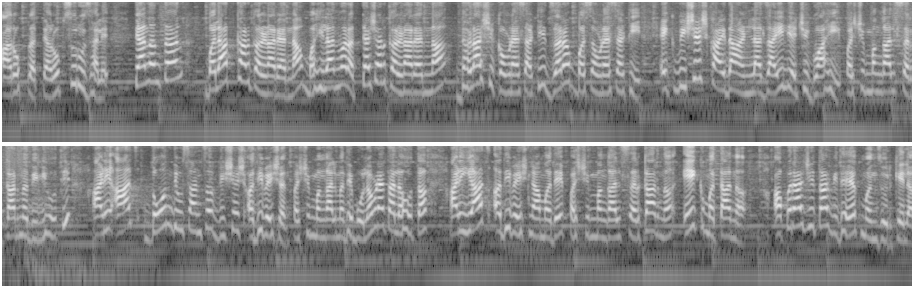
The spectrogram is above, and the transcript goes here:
आरोप प्रत्यारोप सुरू झाले. त्यानंतर बलात्कार करणाऱ्यांना महिलांवर अत्याचार करणाऱ्यांना धडा शिकवण्यासाठी जरब बसवण्यासाठी एक विशेष कायदा आणला जाईल याची ग्वाही पश्चिम बंगाल सरकारनं दिली होती आणि आज दोन दिवसांचं विशेष अधिवेशन पश्चिम बंगालमध्ये बोलवण्यात आलं होतं आणि याच अधिवेशनामध्ये पश्चिम बंगाल सरकारनं एकमतानं अपराजिता विधेयक मंजूर केलं.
